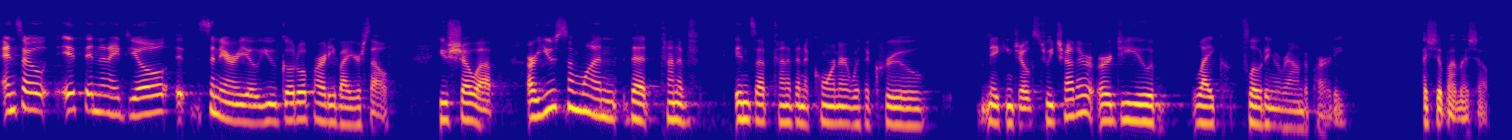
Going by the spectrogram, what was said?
And so, if in an ideal uh, scenario you go to a party by yourself, you show up, are you someone that kind of ends up kind of in a corner with a crew making jokes to each other, or do you like floating around a party? I sit by myself.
